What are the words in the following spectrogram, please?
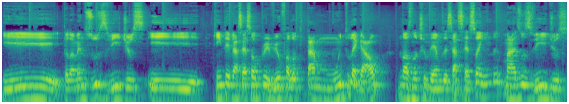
e, pelo menos, os vídeos e quem teve acesso ao preview falou que está muito legal. Nós não tivemos esse acesso ainda, mas os vídeos,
